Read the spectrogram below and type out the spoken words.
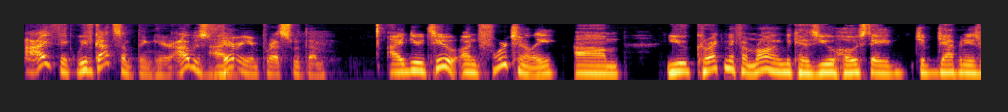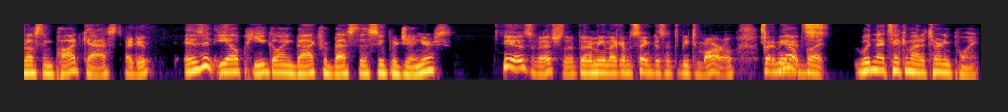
I think we've got something here. I was I- very impressed with them. I do too. Unfortunately, um, you correct me if I'm wrong because you host a J- Japanese wrestling podcast. I do. Isn't ELP going back for Best of the Super Juniors? He is eventually, but I mean, like I'm saying, it doesn't have to be tomorrow. But I mean, no, it's, but wouldn't that take him out of Turning Point?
